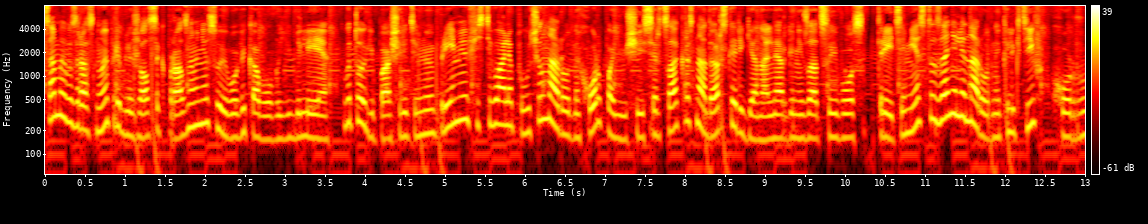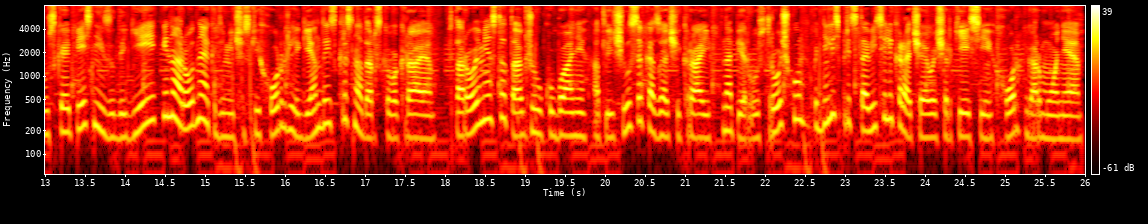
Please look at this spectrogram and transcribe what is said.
самый возрастной приближался к празднованию своего векового юбилея. В итоге поощрительную премию фестиваля получил на народный хор «Поющие сердца» Краснодарской региональной организации ВОЗ. Третье место заняли народный коллектив, хор «Русская песня» из Адыгеи и народный академический хор «Легенда» из Краснодарского края. Второе место также у Кубани. Отличился казачий край. На первую строчку поднялись представители Карачаева-Черкесии, хор «Гармония».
